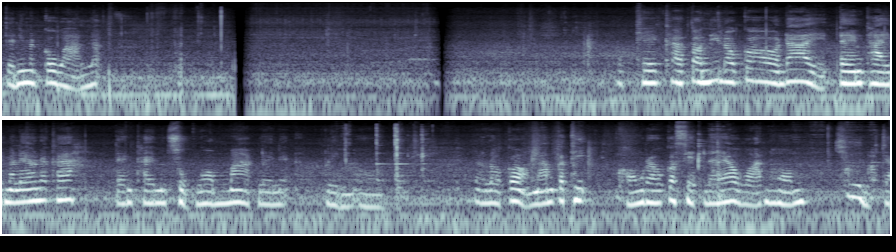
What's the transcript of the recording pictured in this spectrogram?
แต่นี่มันก็หวานละโอเคค่ะ ตอนนี้เราก็ได้แตงไทยมาแล้วนะคะ แตงไทยมันสุกงอมมากเลยเนี่ยกลิ่นออกแล้วเราก็น้ำกะทิของเราก็เสร็จแล้วหวานหอมชื่นใจ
